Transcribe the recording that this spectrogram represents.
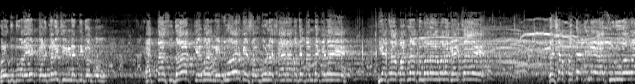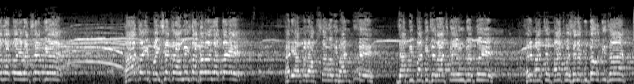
परंतु तुम्हाला एक कळकळीची विनंती करतो. आता सुद्धा केबल नेटवर्क हे संपूर्ण शहरामध्ये बंद केलंय. याचा बदला तुम्हाला आम्हाला घ्यायचा आहे. कशा पद्धतीने हा सूड उगवला जातोय लक्षात घ्या. आजही पैशाचा आमिष दाखवला जातोय. आणि आपण आपसामध्ये भांडतोय. जातीपातीचं राजकारण करतोय. अरे मागच्या पाच वर्षाला कुठं होती जात?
